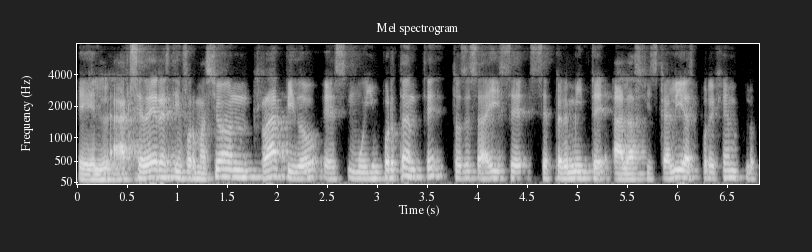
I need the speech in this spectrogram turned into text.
el acceder a esta información rápido es muy importante. Entonces ahí se, se permite a las fiscalías, por ejemplo,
